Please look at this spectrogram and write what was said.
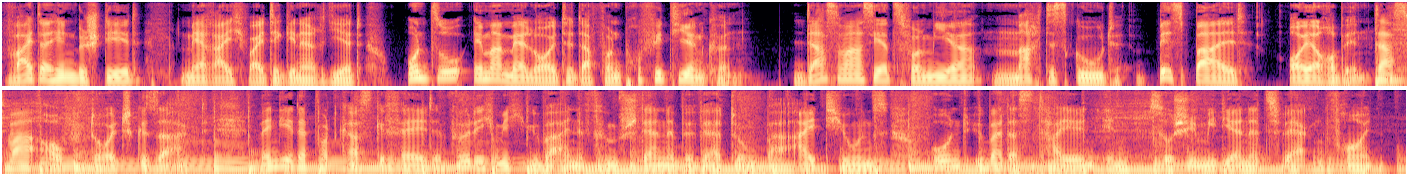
weiterhin besteht, mehr Reichweite generiert und so immer mehr Leute davon profitieren können. Das war's jetzt von mir. Macht es gut. Bis bald. Euer Robin. Das war auf Deutsch gesagt. Wenn dir der Podcast gefällt, würde ich mich über eine 5-Sterne-Bewertung bei iTunes und über das Teilen in Social-Media-Netzwerken freuen.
